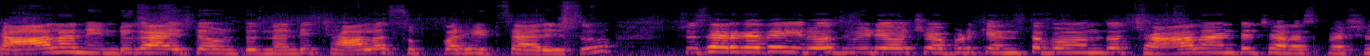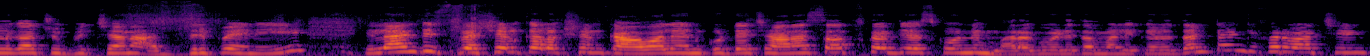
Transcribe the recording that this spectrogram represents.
చాలా నిండుగా అయితే ఉంటుందండి. చాలా సూపర్ హిట్ శారీస్. చూసారు కదా ఈరోజు వీడియో వచ్చేప్పటికి ఎంత బాగుందో. చాలా అంటే చాలా స్పెషల్గా చూపించాను. అద్దరిపోయినాయి. ఇలాంటి స్పెషల్ కలెక్షన్ కావాలి అనుకుంటే చాలా సబ్స్క్రైబ్ చేసుకోండి. మరొక విడత మళ్ళీ కలుద్దాం. థ్యాంక్ యూ ఫర్ వాచింగ్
